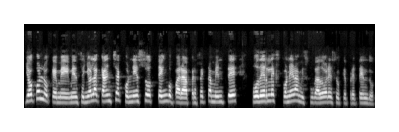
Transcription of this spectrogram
Yo con lo que me, me enseñó la cancha, con eso tengo para perfectamente poderle exponer a mis jugadores lo que pretendo.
